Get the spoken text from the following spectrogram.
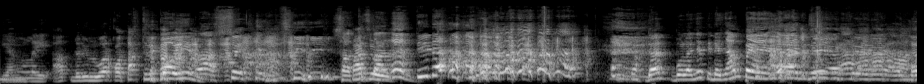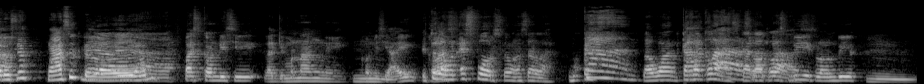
yang lay up dari luar kotak 3 point. Satu Masuk. tangan Tidak. dan bolanya tidak nyampe. Anjing. Harusnya masuk dong. Iya, iya. Pas kondisi lagi menang nih, kondisi aing Itu lawan esports kalau nggak salah. bukan Lawan kakak kelas, kakak kelas. beef, lawan beef. Hmm.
